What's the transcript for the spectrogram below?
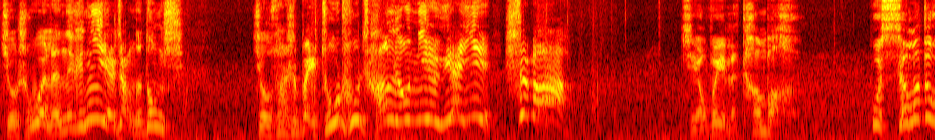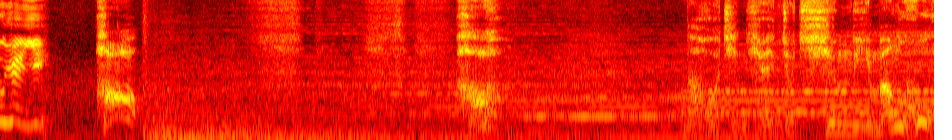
就是为了那个孽障的东西，就算是被逐出长流，你也愿意是吧？只要为了汤宝，我什么都愿意。好，好，那我今天就清理门户。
